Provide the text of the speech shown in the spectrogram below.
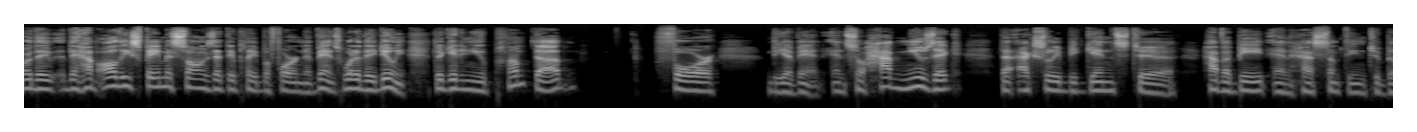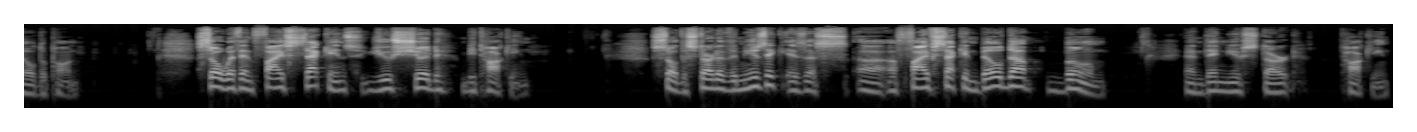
or they they have all these famous songs that they play before in events. What are they doing? They're getting you pumped up for the event. And so have music that actually begins to have a beat and has something to build upon. So within five seconds, you should be talking. So the start of the music is a, uh, a five second build up, boom, and then you start talking.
